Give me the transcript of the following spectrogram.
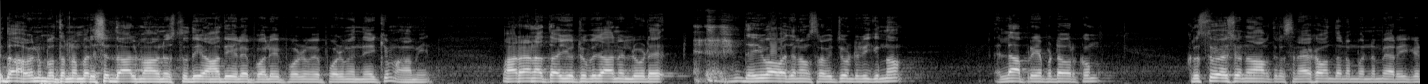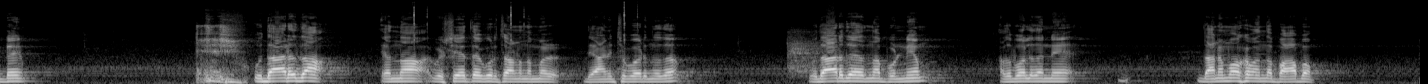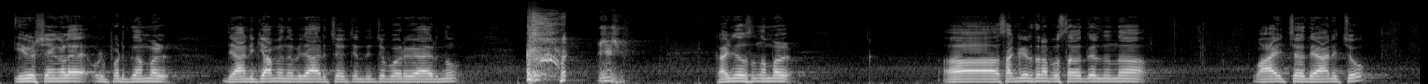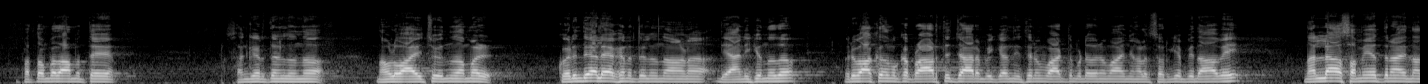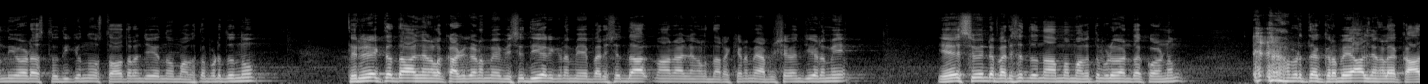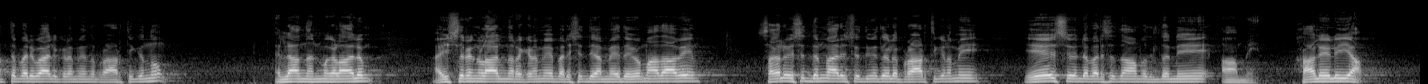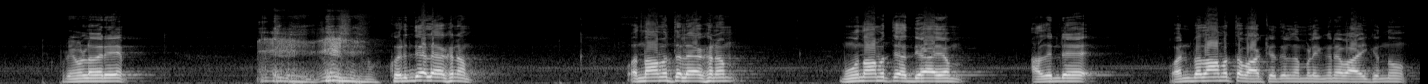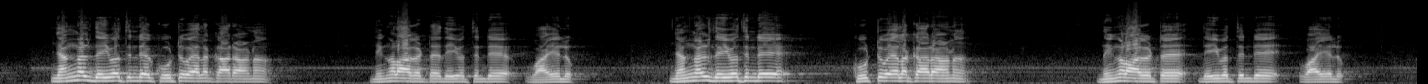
പിതാവിനും പുത്രനും പരിശുദ്ധാത്മാവിനും സ്തുതി ആദിയിലെ പോലെ ഇപ്പോഴും എപ്പോഴും എന്നേക്കും. ആമീൻ. മാറാനാത്ത യൂട്യൂബ് ചാനലിലൂടെ ദൈവവചനം ശ്രവിച്ചുകൊണ്ടിരിക്കുന്ന. എല്ലാ പ്രിയപ്പെട്ടവർക്കും ക്രിസ്തു യേശുവിന്റെ നാമത്തിൽ സ്നേഹവന്ദനം മുന്നമേ അറിയിക്കട്ടെ. ഉദാരത എന്ന വിഷയത്തെക്കുറിച്ചാണ് നമ്മൾ ധ്യാനിച്ചു പോരുന്നത്. ഉദാരത എന്ന പുണ്യം അതുപോലെ തന്നെ ധനമോഹം എന്ന പാപം ഈ വിഷയങ്ങളെ ഉൾപ്പെടുത്തി നമ്മൾ ധ്യാനിക്കാമെന്ന് വിചാരിച്ച് ചിന്തിച്ചു പോരുകയായിരുന്നു. കഴിഞ്ഞ ദിവസം നമ്മൾ സങ്കീർത്തന പുസ്തകത്തിൽ നിന്ന് വായിച്ച് ധ്യാനിച്ചു. പത്തൊമ്പതാമത്തെ സങ്കീർത്തനിൽ നിന്ന് നമ്മൾ വായിച്ചു. ഇന്ന് നമ്മൾ കൊരിന്തിയ ലേഖനത്തിൽ നിന്നാണ് ധ്യാനിക്കുന്നത്. ഒരു വാക്ക് നമുക്ക് പ്രാർത്ഥിച്ച് ആരംഭിക്കാം. നിത്യനും വാഴ്ത്തപ്പെട്ടവനുമായ ഞങ്ങളുടെ സ്വർഗീയ പിതാവേ നല്ല സമയത്തിനായി നന്ദിയോടെ സ്തുതിക്കുന്നു സ്തോത്രം ചെയ്യുന്നു മഹത്വപ്പെടുത്തുന്നു. തിരുരക്തത്താൽ ഞങ്ങൾ കഴുകണമേ വിശുദ്ധീകരിക്കണമേ പരിശുദ്ധാത്മാവിനാൽ ഞങ്ങൾ നിറയ്ക്കണമേ അഭിഷേകം ചെയ്യണമേ. യേശുവിന്റെ പരിശുദ്ധ നാമം മഹത്വപ്പെടുവാൻ തക്കവണ്ണം അവിടുത്തെ കൃപയാൽ ഞങ്ങളെ കാത്തു പരിപാലിക്കണമേ എന്ന് പ്രാർത്ഥിക്കുന്നു. എല്ലാ നന്മകളാലും ഐശ്വര്യങ്ങളാലും നിറയ്ക്കണമേ പരിശുദ്ധ അമ്മേ ദൈവമാതാവേ. സകല വിശുദ്ധന്മാരെ ശുദ്ധിമിതകളെ പ്രാർത്ഥിക്കണമേ. യേശുവിന്റെ പരിശുദ്ധ നാമത്തിൽ തന്നെ ആമേ ഹാലേലുയ്യ പ്രിയമുള്ളവരെ കൊരിന്ത്യ ലേഖനം ഒന്നാമത്തെ ലേഖനം മൂന്നാമത്തെ അധ്യായം അതിന്റെ ഒൻപതാമത്തെ വാക്യത്തിൽ നമ്മൾ ഇങ്ങനെ വായിക്കുന്നു ഞങ്ങൾ ദൈവത്തിന്റെ കൂട്ടുവേലക്കാരാണ് നിങ്ങളാകട്ടെ ദൈവത്തിന്റെ വയലും. ഞങ്ങൾ ദൈവത്തിന്റെ കൂട്ടുവേലക്കാരാണ് നിങ്ങളാകട്ടെ ദൈവത്തിന്റെ വയലും.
